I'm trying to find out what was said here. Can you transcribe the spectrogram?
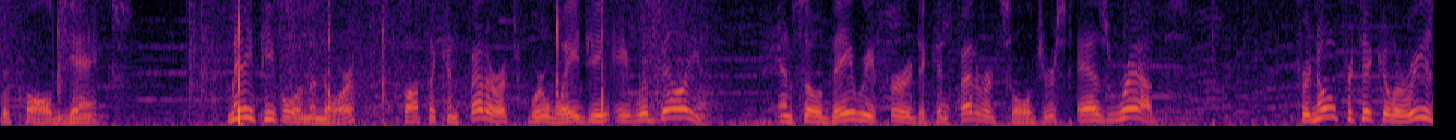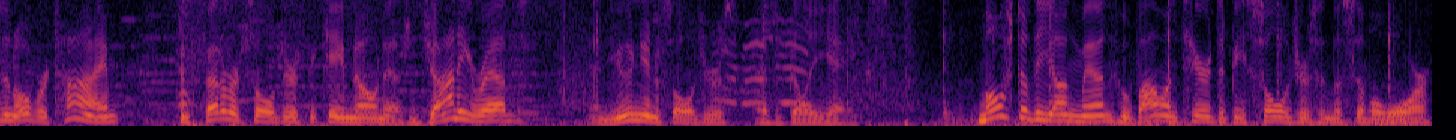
were called Yanks. Many people in the North thought the Confederates were waging a rebellion, and so they referred to Confederate soldiers as Rebs. For no particular reason, over time, Confederate soldiers became known as Johnny Rebs and Union soldiers as Billy Yanks. Most of the young men who volunteered to be soldiers in the Civil War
